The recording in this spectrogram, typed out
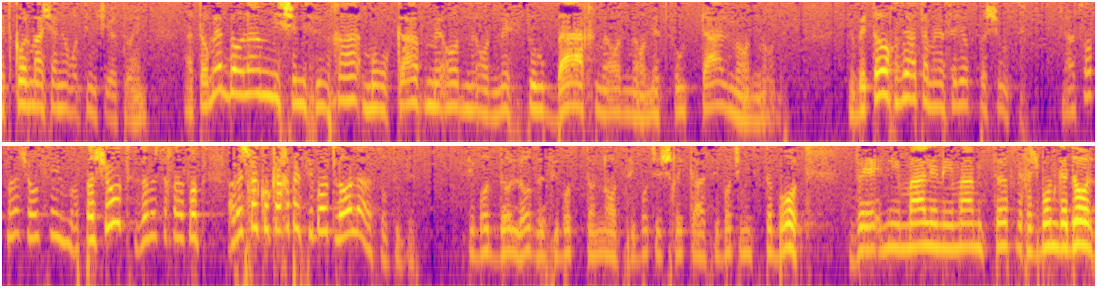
את כל מה שהיינו רוצים שיהיה תואם. אתה עומד בעולם שמסביבך מורכב מאוד מאוד, מסובך מאוד מאוד, מפותל מאוד מאוד. ובתוך זה אתה מנסה להיות פשוט. לעשות מה שעושים, פשוט, זה מה שצריך לעשות. אבל יש לך כל כך הרבה סיבות לא לעשות את זה. סיבות גדולות וסיבות קטנות, סיבות של שחיקה, סיבות שמצטברות, ונעימה לנעימה מצטרפת לחשבון גדול.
